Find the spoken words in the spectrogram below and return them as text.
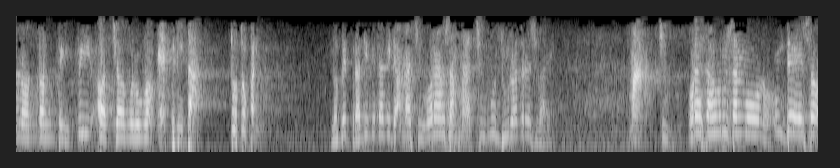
nonton TV, aja ngrungokke berita. Tutupen. Lebih berarti kita tidak maju. Orang usah maju, mundur terus wae. Maju. Orang usah urusan ngono. Desa.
